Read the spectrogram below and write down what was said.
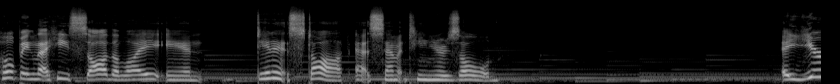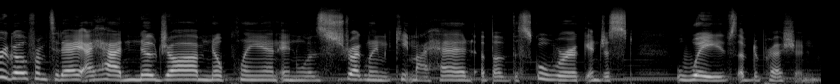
hoping that he saw the light and didn't stop at 17 years old. A year ago from today, I had no job, no plan, and was struggling to keep my head above the schoolwork and just waves of depression.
